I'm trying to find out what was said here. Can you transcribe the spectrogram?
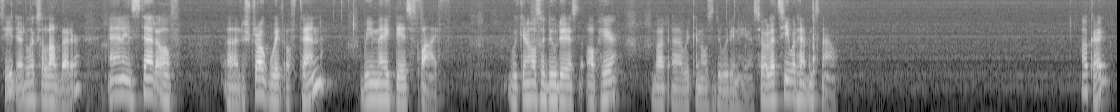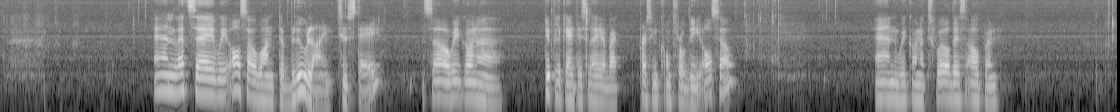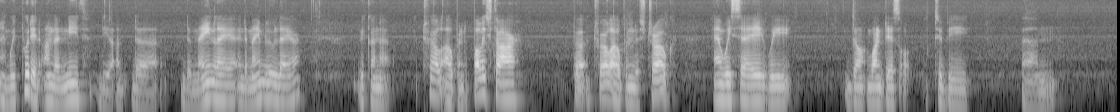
See that looks a lot better. And instead of uh, the stroke width of 10 we make this 5. We can also do this up here but uh, we can also do it in here. So let's see what happens now. Okay. And let's say we also want the blue line to stay. So we're gonna duplicate this layer by pressing Ctrl D also. And we're gonna twirl this open and we put it underneath the, uh, the, the main layer and the main blue layer. We're gonna twirl open the polystar, twirl open the stroke, and we say we don't want this to be um,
